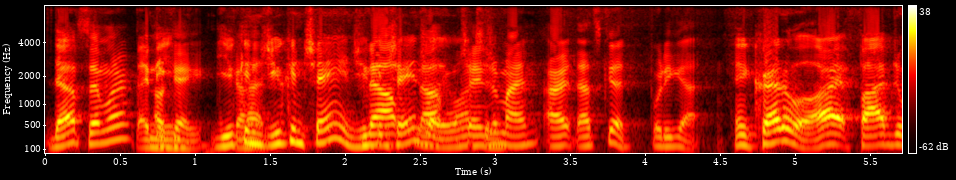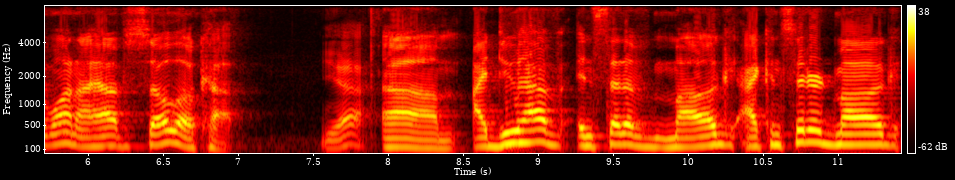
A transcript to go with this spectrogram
yep. Similar? I mean, Okay, you can ahead. you can change. You no, can change no, all you want change to. your mind. All right, that's good. What do you got? Incredible. All right, five to one. I have solo cup. Yeah. Um, I do have instead of mug. I considered mug.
